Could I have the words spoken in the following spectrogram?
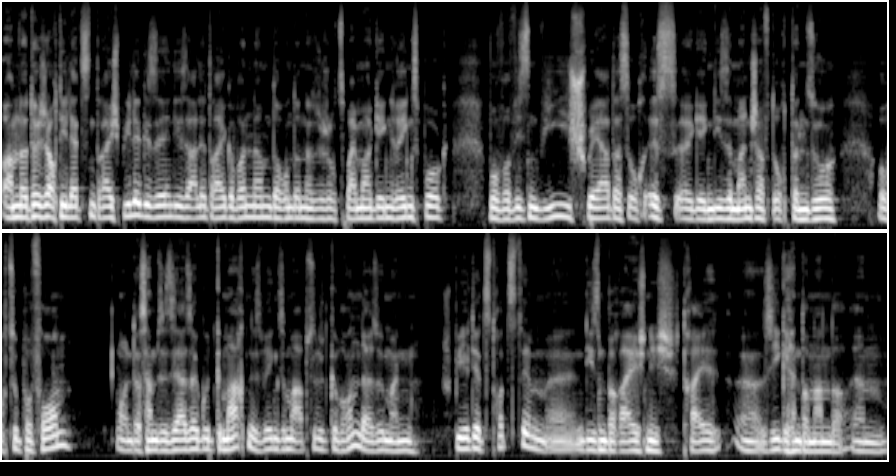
haben natürlich auch die letzten drei Spiele gesehen, die sie alle drei gewonnen haben, darunter natürlich auch zweimal gegen Regensburg, wo wir wissen, wie schwer das auch ist, äh, gegen diese Mannschaft auch dann so auch zu performen. Und das haben sie sehr, sehr gut gemacht und deswegen sind wir absolut gewonnen. Also man spielt jetzt trotzdem äh, in diesem Bereich nicht drei äh, Siege hintereinander. Ähm,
